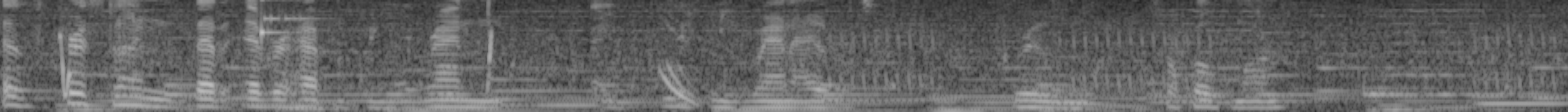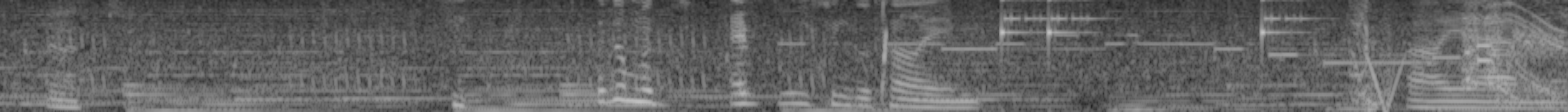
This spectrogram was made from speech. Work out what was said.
that was the first time that ever happened to me. I ran, Usually ran out of room for Pokemon. Okay. How come it's every single time I um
